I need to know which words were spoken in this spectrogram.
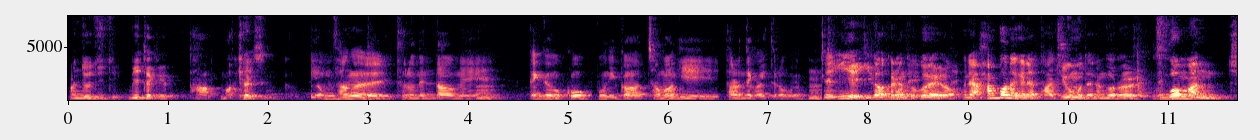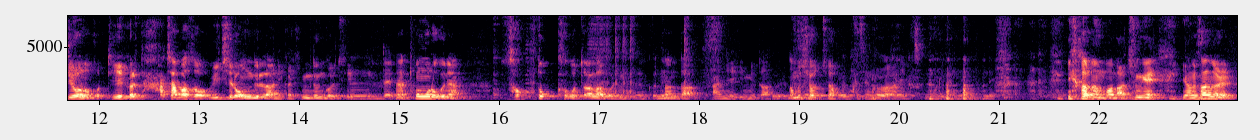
안 지워지지 밑에 게 다 막혀 있으니까 영상을 드러낸 다음에 음. 당겨놓고 보니까 자막이 다른 데가 있더라고요. 음. 이 얘기가 그냥 한 번에. 그거예요. 네. 그냥 한 번에 그냥 다 지우면 되는 거를 구간만 지워놓고 뒤에 걸 다 잡아서 위치로 옮기려니까 힘든 거지. 음, 네. 그냥 통으로 그냥 석독하고 잘라버리면 그냥 끝난다 하는 얘기입니다. 왜 너무 그- 쉬웠죠? 왜그 생각을 안 했지 모르겠네요. 네. 이거는 뭐 나중에 영상을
